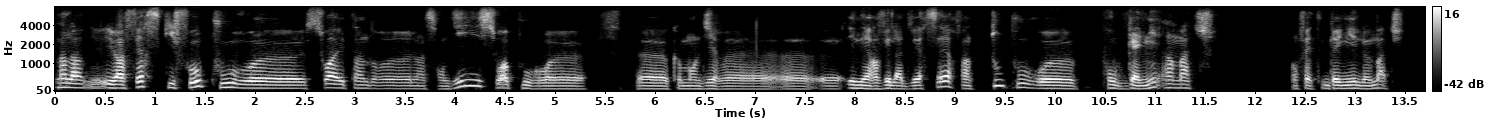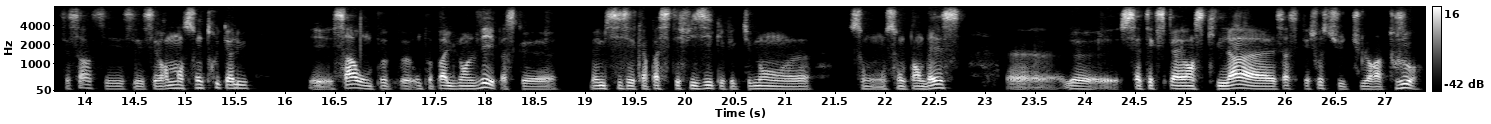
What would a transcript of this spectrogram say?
Voilà, il va faire ce qu'il faut pour euh, soit éteindre l'incendie, soit pour, euh, euh, comment dire, énerver l'adversaire. Enfin, tout pour, pour gagner un match. En fait, gagner le match. C'est ça, c'est vraiment son truc à lui. Et ça, on peut, on peut pas lui enlever parce que même si ses capacités physiques, effectivement, euh, sont, en baisse, euh, cette expérience qu'il a, euh, ça, c'est quelque chose, tu, tu l'auras toujours.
